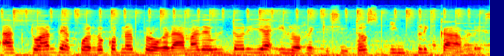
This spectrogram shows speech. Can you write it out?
actuar de acuerdo con el programa de auditoría y los requisitos implicables.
